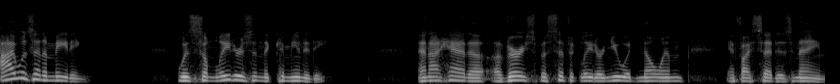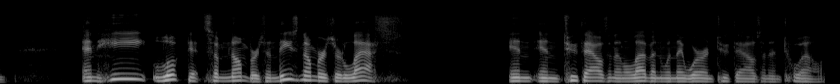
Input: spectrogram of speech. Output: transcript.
I was in a meeting with some leaders in the community, and I had a, a very specific leader, and you would know him if I said his name. And he looked at some numbers, and these numbers are less in, in 2011 when they were in 2012.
